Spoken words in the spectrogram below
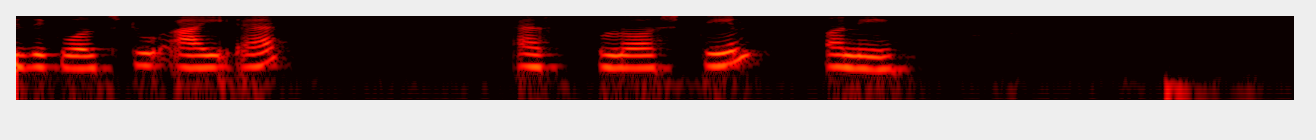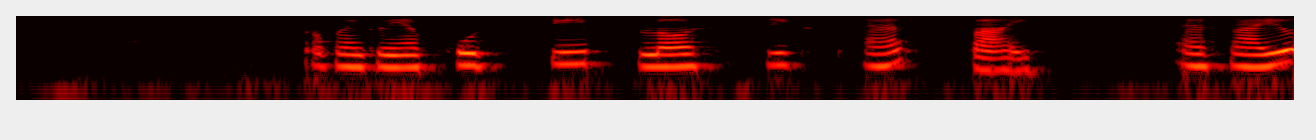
is equals to IS s plus ten अनि तपाईँको यहाँ forty plus six s by s आयो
